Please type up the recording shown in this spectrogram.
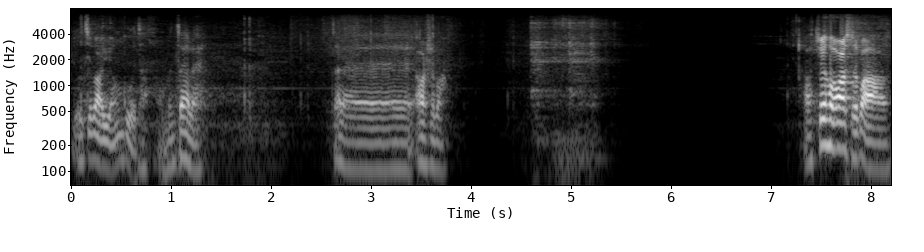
留几把远古的，我们再来，再来二十把。好，最后二十把，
